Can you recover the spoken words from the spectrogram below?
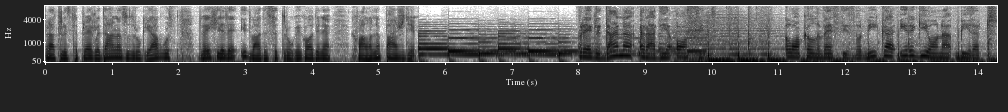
Pratili ste pregled dana za 2. avgust 2022. godine. Hvala na pažnji. Pregled dana radija Osvit. Lokalne vesti iz Vornika i regiona Birač.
